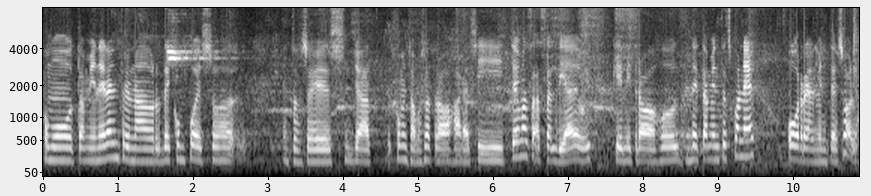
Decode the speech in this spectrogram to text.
como también era entrenador de compuesto, entonces ya comenzamos a trabajar así temas hasta el día de hoy, que mi trabajo netamente es con él o realmente sola.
